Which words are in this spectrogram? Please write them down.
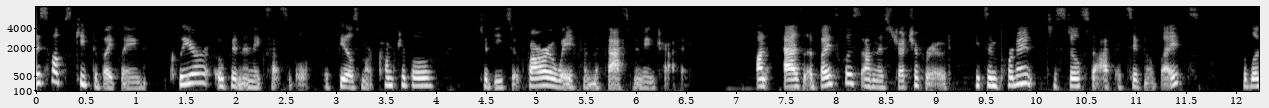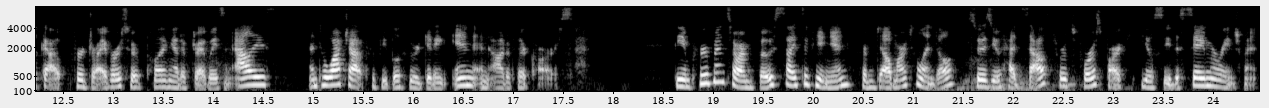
This helps keep the bike lane clear, open, and accessible. It feels more comfortable to be so far away from the fast moving traffic. On, as a bicyclist on this stretch of road, it's important to still stop at signal lights, to look out for drivers who are pulling out of driveways and alleys, and to watch out for people who are getting in and out of their cars. The improvements are on both sides of Union, from Delmar to Lindell, so as you head south towards Forest Park, you'll see the same arrangement,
